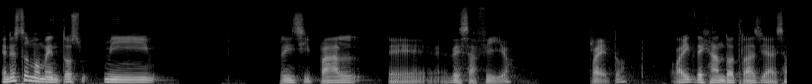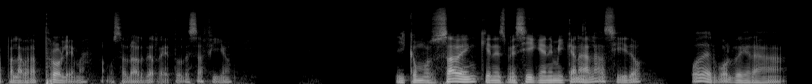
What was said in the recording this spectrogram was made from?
En estos momentos, mi principal eh, desafío, reto, para ir dejando atrás ya esa palabra problema, vamos a hablar de reto, desafío. Y como saben, quienes me siguen en mi canal, ha sido poder volver a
